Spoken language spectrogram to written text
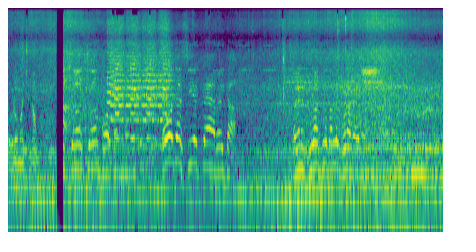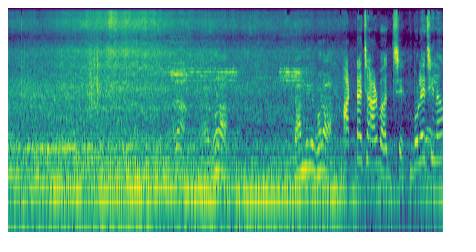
গরম আছে না? ও দা সিএর টায়ার ওইটা। ওখানে ঘোড়া দিলে পারলে ঘোড়া খায়। হ্যাঁ, ঘোড়া। ডান দিকে ঘোড়া। আটটা চার বাজছে বলেছিলাম।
